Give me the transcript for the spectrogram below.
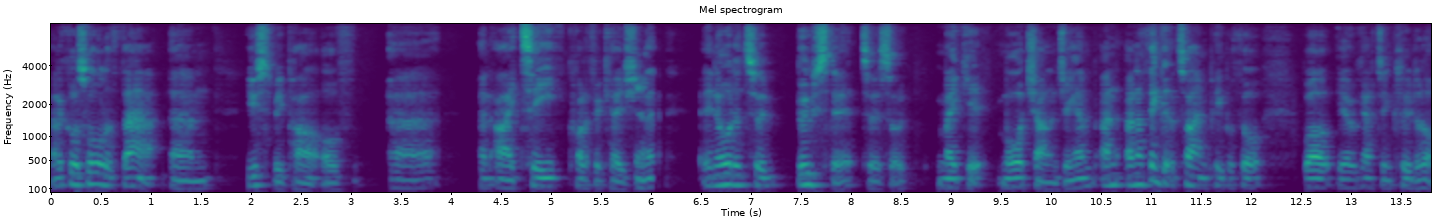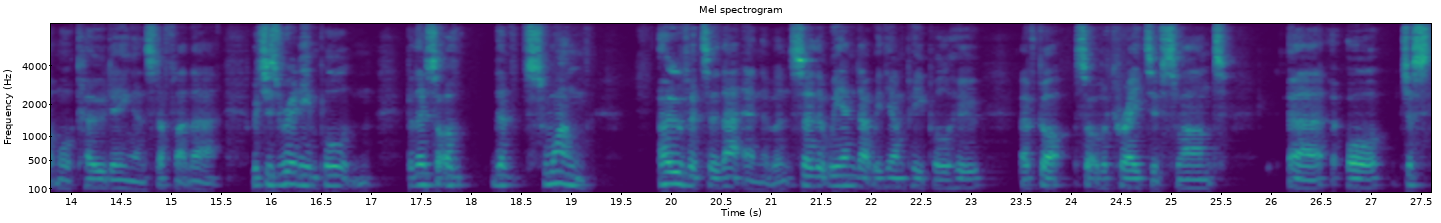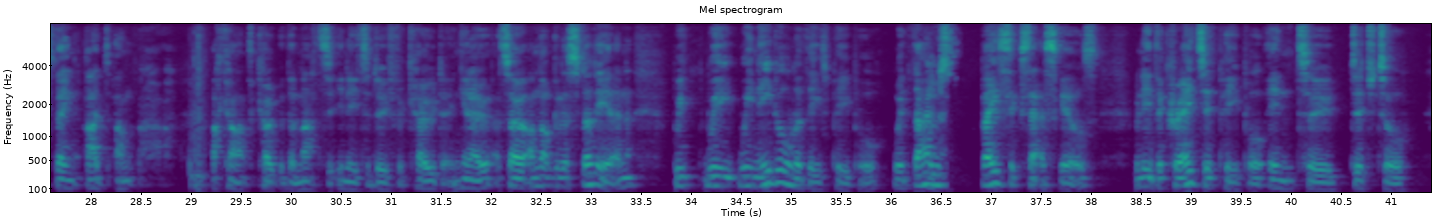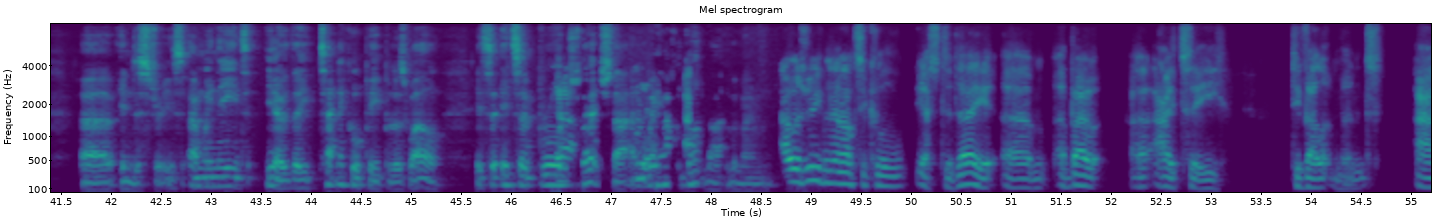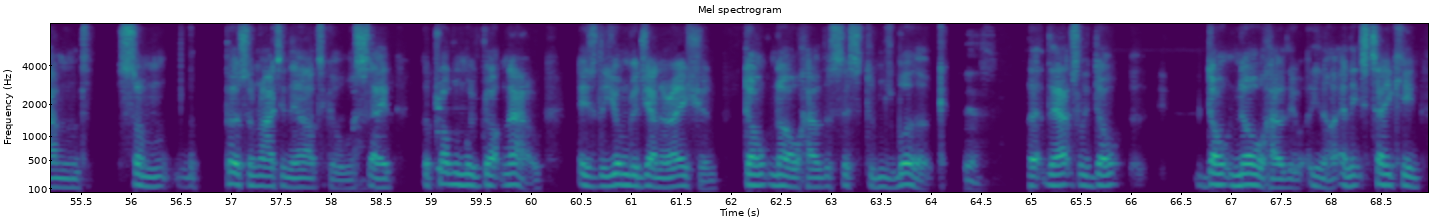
And of course, all of that um, used to be part of uh, an IT qualification. Yeah. In order to boost it, to sort of make it more challenging, and, and, and I think at the time people thought, well, you know, we're going to have to include a lot more coding and stuff like that, which is really important. But they've sort of they've swung over to that element so that we end up with young people who have got sort of a creative slant uh, or just think I, I'm I can't cope with the maths that you need to do for coding, you know, so I'm not going to study it. And we we we need all of these people with Yeah. those basic set of skills. We need the creative people into digital uh, industries, and we need you know the technical people as well. It's a, it's a broad Yeah. that, and Yeah. we haven't got that at the moment. I was reading an article yesterday um, about uh, IT development, and some the person writing the article was saying the problem we've got now is the younger generation don't know how the systems work. Yes, That they actually don't don't know how they you know, and it's taking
